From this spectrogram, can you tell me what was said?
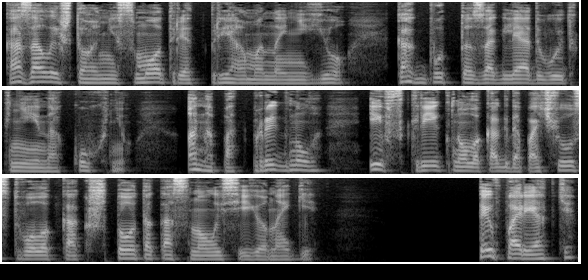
Казалось, что они смотрят прямо на нее, как будто заглядывают к ней на кухню. Она подпрыгнула и вскрикнула, когда почувствовала, как что-то коснулось ее ноги. «Ты в порядке?»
